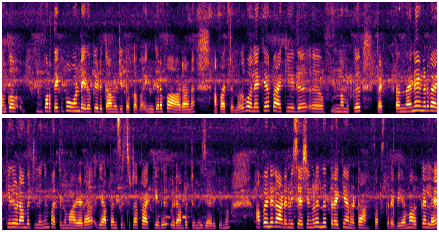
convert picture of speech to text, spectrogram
നമുക്ക് പുറത്തേക്ക് പോകണ്ടേ ഇതൊക്കെ എടുക്കാൻ വേണ്ടിയിട്ടൊക്കെ ഭയങ്കര പാടാണ്. ആ പറ്റുന്നത്. പോലെയൊക്കെ പാക്ക് ചെയ്ത് നമുക്ക് പെട്ടെന്ന് തന്നെ അങ്ങോട്ട് പാക്ക് ചെയ്ത് വിടാൻ പറ്റില്ലെങ്കിലും പറ്റുന്നു. മഴയുടെ ഗ്യാപ്പ് അനുസരിച്ചിട്ട് പാക്ക് ചെയ്ത് വിടാൻ പറ്റുമെന്ന് വിചാരിക്കുന്നു. അപ്പോൾ എന്റെ ഗാർഡൻ വിശേഷങ്ങൾ ഇന്ന് ഇത്രയൊക്കെയാണ് കേട്ടോ. സബ്സ്ക്രൈബ് ചെയ്യാൻ മറക്കല്ലേ?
